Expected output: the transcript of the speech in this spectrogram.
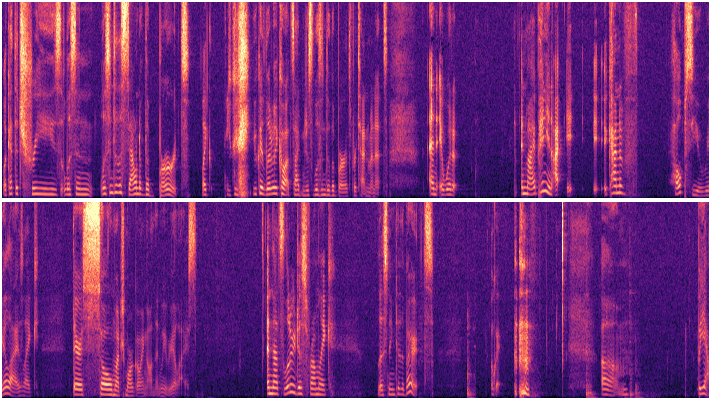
look at the trees, listen listen to the sound of the birds. Like you could you could literally go outside and just listen to the birds for 10 minutes. And it would in my opinion, I it, it, it kind of helps you realize like there is so much more going on than we realize. And that's literally just from like listening to the birds. Okay. um but yeah.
